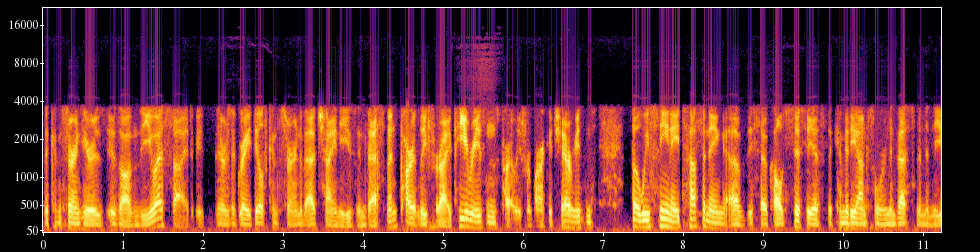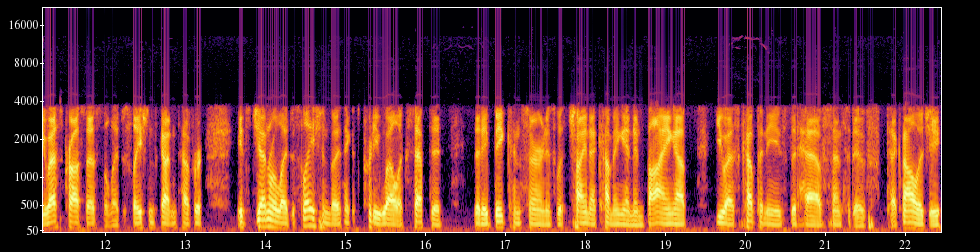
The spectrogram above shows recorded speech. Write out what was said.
the concern here is, is on the U.S. side. I mean, there's a great deal of concern about Chinese investment, partly for IP reasons, partly for market share reasons. But we've seen a toughening of the so-called CFIUS, the Committee on Foreign Investment in the U.S. process. The legislation's gotten tougher. It's general legislation, but I think it's pretty well accepted that a big concern is with China coming in and buying up U.S. companies that have sensitive technology.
